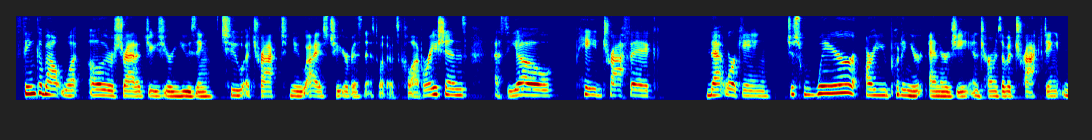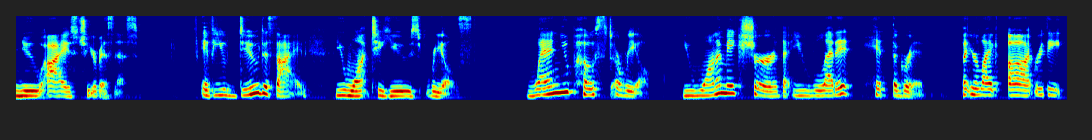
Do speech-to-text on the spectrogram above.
Think about what other strategies you're using to attract new eyes to your business, whether it's collaborations, SEO, paid traffic, networking, just where are you putting your energy in terms of attracting new eyes to your business? If you do decide you want to use reels, when you post a reel, you want to make sure that you let it hit the grid. But you're like, uh, Ruthie,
